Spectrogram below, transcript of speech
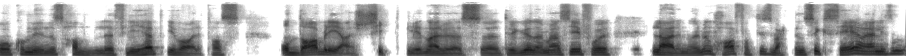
og kommunes handlefrihet ivaretas. Og da blir jeg skikkelig nervøs, eh, Trygve, det må jeg si, for lærernormen har faktisk vært en suksess, og jeg er litt sånn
